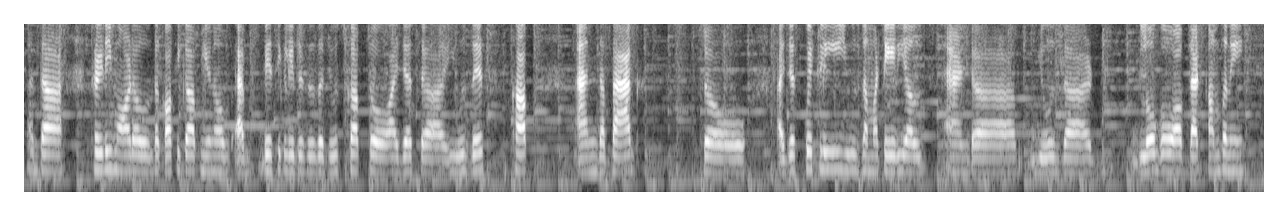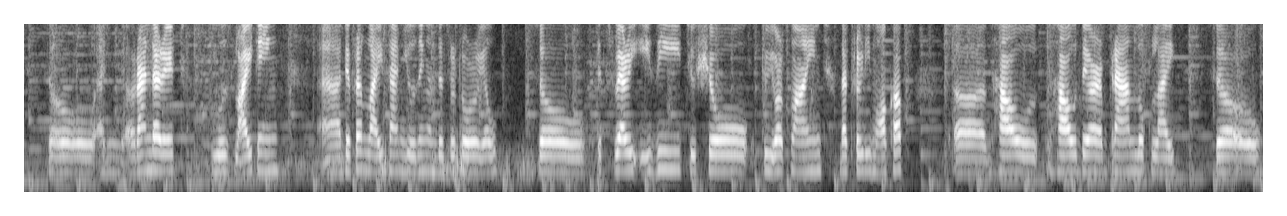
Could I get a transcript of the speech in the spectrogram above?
the 3d model the coffee cup you know uh, basically this is the juice cup. So i just uh, use this cup and the bag. So i just quickly use the materials and use the logo of that company. So and render it use lighting uh, different lights I'm using in this tutorial. So it's very easy to show to your client that 3d mockup uh, how how their brand look like. So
